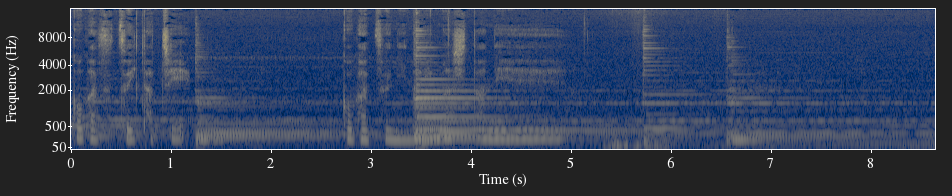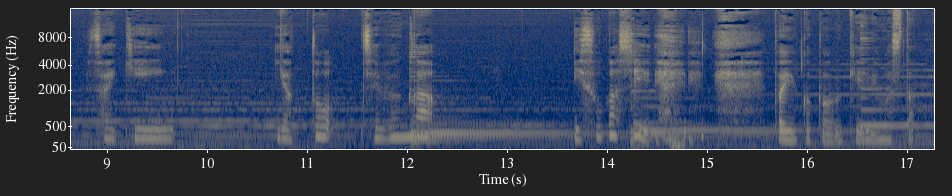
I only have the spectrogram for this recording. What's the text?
5月1日。5月になりましたね。最近やっと自分が忙しい。ということを受け入れました。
